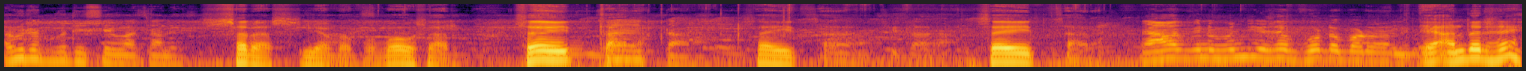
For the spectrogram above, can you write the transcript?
અવિરત બધી સેવા ચાલે છે. સરસ. લ્યો બાપુ બહુ સારું. સહિત સારા સહિત સારા. સહિત સારા. રામાપીરનું મંદિર છે ફોટો પાડવાનો. એ અંદર છે?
